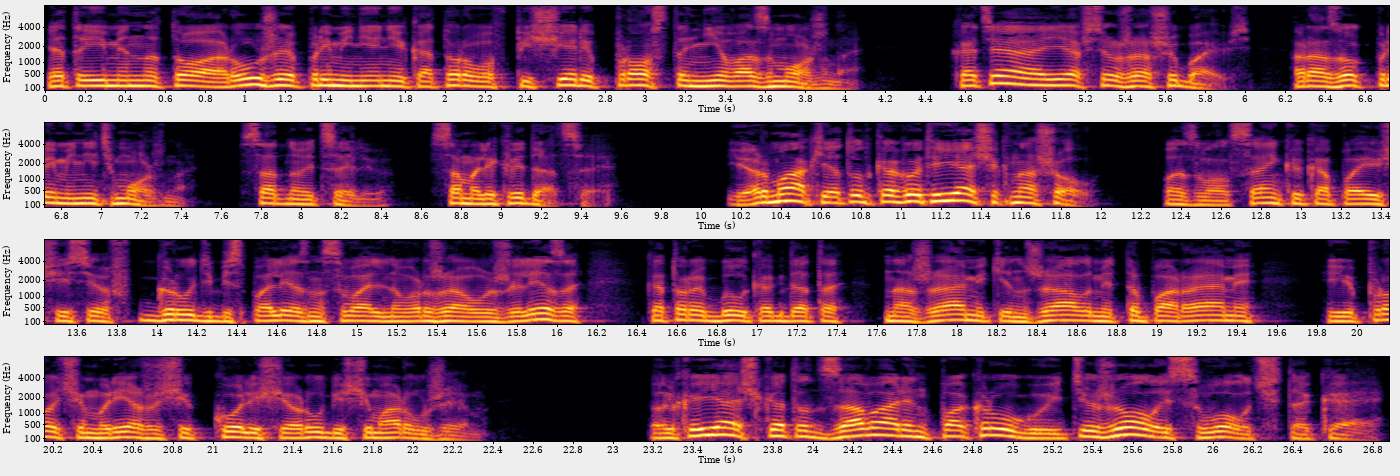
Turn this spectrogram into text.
Это именно то оружие, применение которого в пещере просто невозможно. Хотя я все же ошибаюсь. Разок применить можно. С одной целью — самоликвидация. «Ермак, я тут какой-то ящик нашел!» — позвал Санька, копающийся в груди бесполезно сваленного ржавого железа, которое было когда-то ножами, кинжалами, топорами и прочим режуще-колюще-рубящим оружием. «Только ящик этот заварен по кругу и тяжелый, сволочь такая.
